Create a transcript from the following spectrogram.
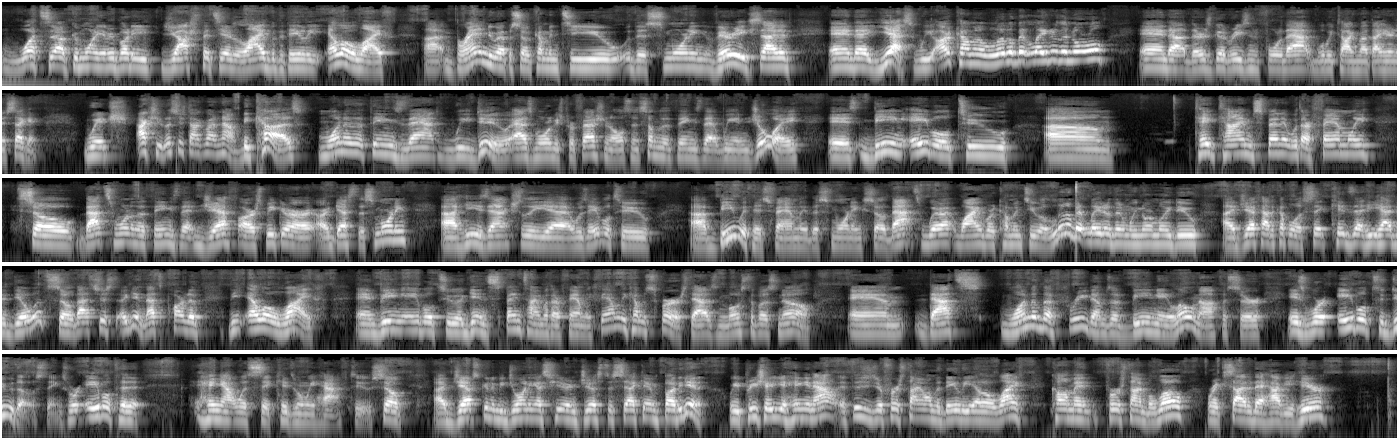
What's up? Good morning, everybody. Josh Pitts here, live with the Daily LO Life. Uh, brand new episode coming to you this morning. Very excited. And uh, yes, we are coming a little bit later than normal, and uh, there's good reason for that. We'll be talking about that here in a second. Which, actually, let's just talk about it now. Because one of the things that we do as mortgage professionals and some of the things that we enjoy is being able to um, take time, spend it with our family so that's one of the things that Geoff, our speaker, our, our guest this morning, uh, he's actually uh, was able to uh, be with his family this morning. So that's where, why we're coming to you a little bit later than we normally do. Uh, Geoff had a couple of sick kids that he had to deal with. So that's just, again, that's part of the LO life and being able to, again, spend time with our family. Family comes first, as most of us know. And that's one of the freedoms of being a loan officer is we're able to do those things. We're able to hang out with sick kids when we have to. So uh, Geoff's going to be joining us here in just a second. But again, we appreciate you hanging out. If this is your first time on the Daily LO Life, comment first time below. We're excited to have you here.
